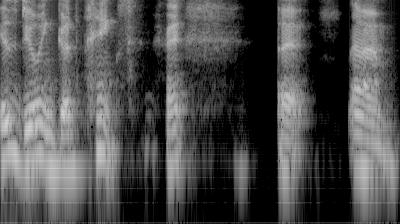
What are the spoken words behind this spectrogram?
is doing good things, right? Uh, um,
